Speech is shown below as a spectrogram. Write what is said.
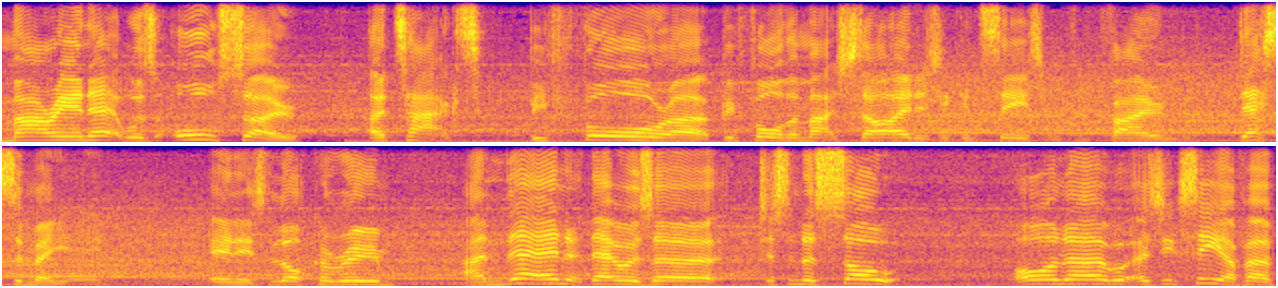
Marionette, was also attacked before uh, before the match started. As you can see, he's been found decimated in his locker room. And then there was a just an assault on, uh, as you can see, of a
